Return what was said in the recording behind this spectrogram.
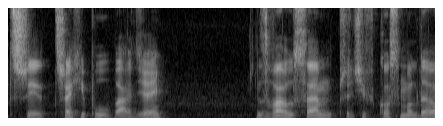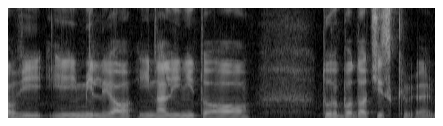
3, 3,5 bardziej. Z Varusem przeciwko Smolderowi i Milio i na linii to turbo docisk y,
